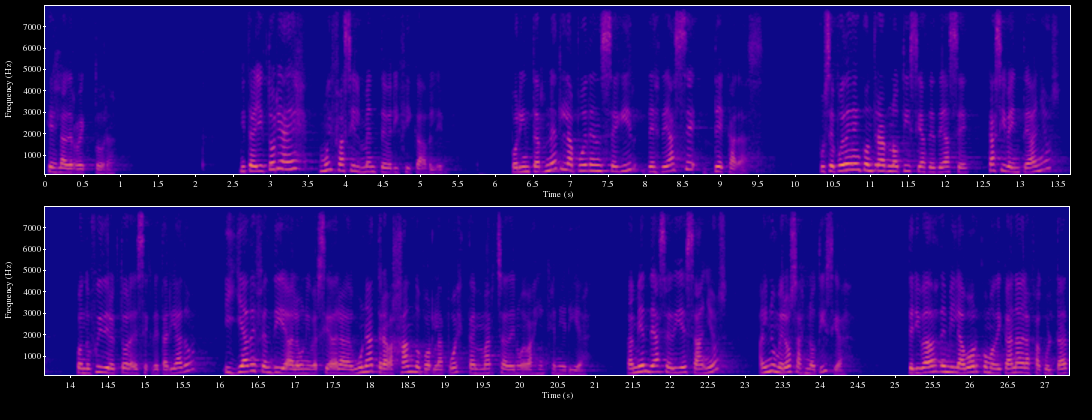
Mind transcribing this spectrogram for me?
que es la de rectora. Mi trayectoria es muy fácilmente verificable. Por Internet la pueden seguir desde hace décadas, pues se pueden encontrar noticias desde hace casi 20 años, cuando fui directora de secretariado, y ya defendía a la Universidad de La Laguna trabajando por la puesta en marcha de nuevas ingenierías. También de hace 10 años hay numerosas noticias derivadas de mi labor como decana de la Facultad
